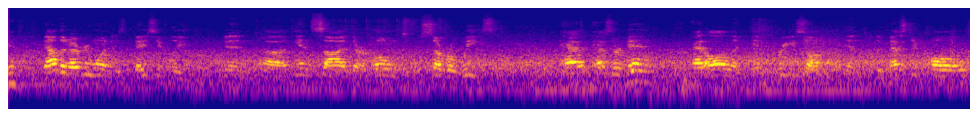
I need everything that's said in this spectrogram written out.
Yeah. Now that everyone has basically been uh, inside their homes for several weeks, have, has there been at all an increase on in domestic calls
